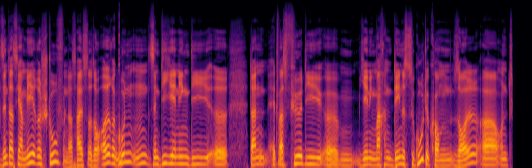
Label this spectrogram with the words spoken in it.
sind das ja mehrere Stufen. Das heißt also, eure mhm. Kunden sind diejenigen, die äh, dann etwas für diejenigen ähm machen, denen es zugutekommen soll. Äh, und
